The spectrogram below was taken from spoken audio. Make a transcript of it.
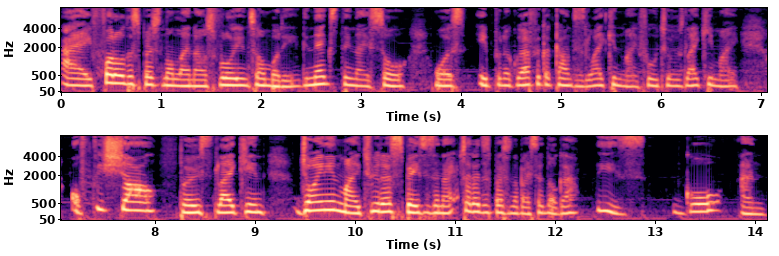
I followed this person online. I was following somebody. The next thing I saw was a pornographic account is liking my photos, liking my official post, liking, joining my Twitter spaces. And I started this person up. I said, Oga, please go and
